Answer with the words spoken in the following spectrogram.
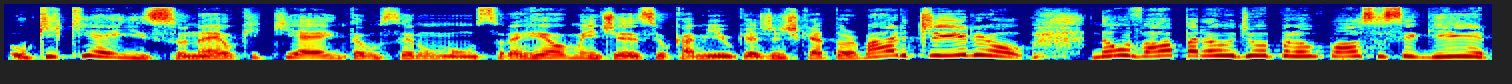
O que que é isso, né? O que que é, então, ser um monstro? É realmente esse o caminho que a gente quer tomar? Tyrion! Não vá para onde eu não posso seguir!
